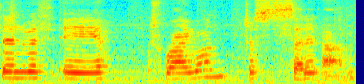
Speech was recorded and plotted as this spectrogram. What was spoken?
Then with a dry one, just set it on.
